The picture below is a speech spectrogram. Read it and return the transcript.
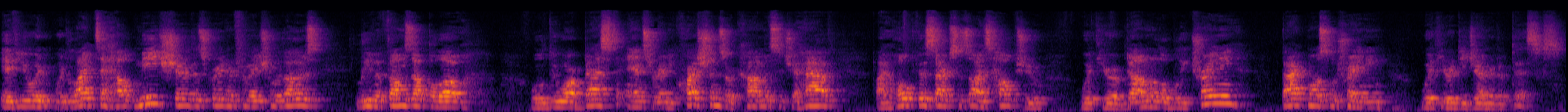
If you would, would like to help me share this great information with others, leave a thumbs up below. We'll do our best to answer any questions or comments that you have. I hope this exercise helps you with your abdominal oblique training, back muscle training with your degenerative discs.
